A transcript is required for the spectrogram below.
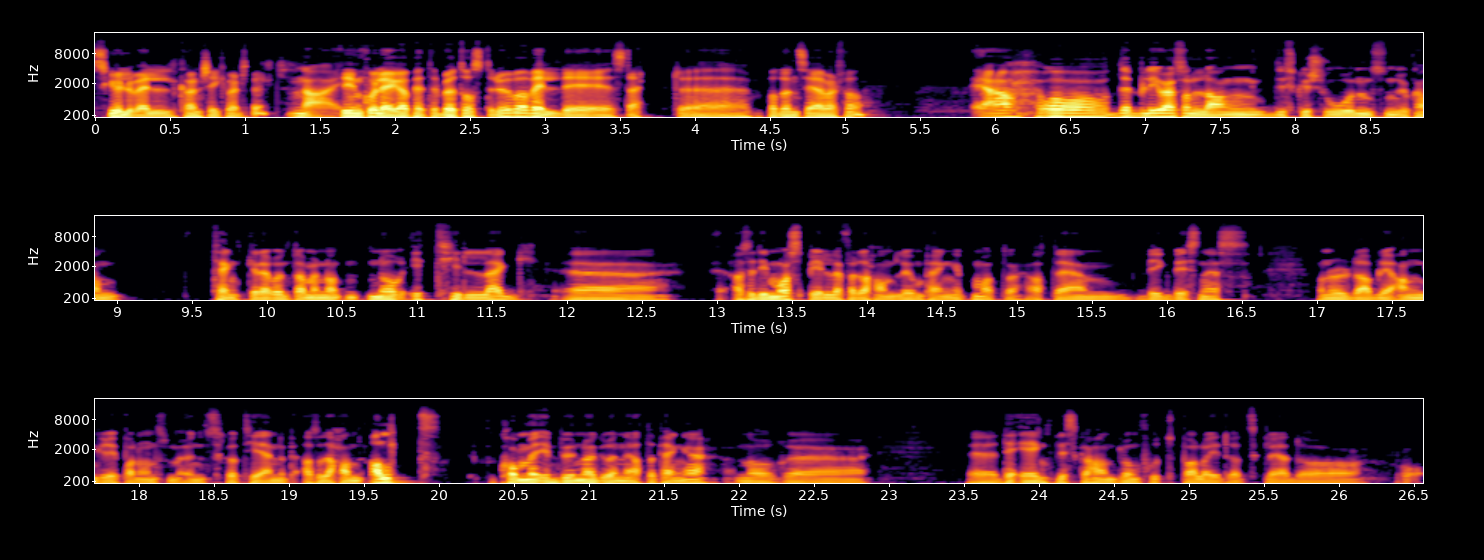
skulle vel kanskje ikke vært spilt. Nei. Din kollega Petter Bø Tosterud var veldig sterkt uh, på den sida, i hvert fall. Ja, og det blir jo en sånn lang diskusjon som du kan tenke deg rundt. Da, men når, når i tillegg eh, Altså, de må spille, for det handler jo om penger, på en måte. At det er en big business. Og når du da blir angrepet av noen som ønsker å tjene Altså, det hand, alt kommer i bunn og grunn ned til penger. Når eh, det egentlig skal handle om fotball og idrettsglede, og, og,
